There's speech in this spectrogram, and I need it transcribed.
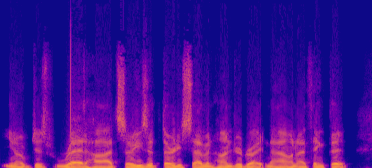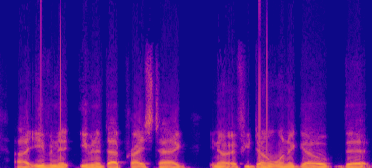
you know, just red hot. So he's at 3,700 right now, and I think that uh, even at even at that price tag, you know, if you don't want to go the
